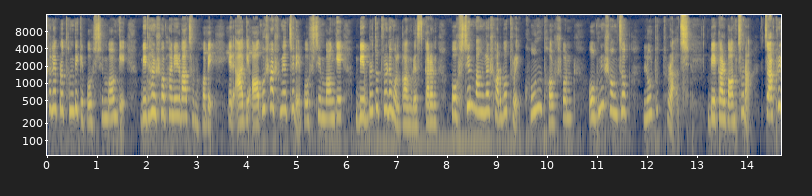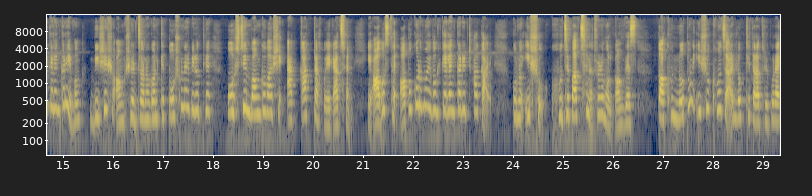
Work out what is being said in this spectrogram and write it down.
সালে প্রথম দিকে পশ্চিমবঙ্গে বিধানসভা নির্বাচন হবে। এর আগে অপশাসনের জেরে পশ্চিমবঙ্গে বিব্রত তৃণমূল কংগ্রেস, কারণ পশ্চিম বাংলা সর্বত্রই খুন, ধর্ষণ, অগ্নিসংযোগ, লুটুতরাজ, বেকার বঞ্চনা, চাকরি কেলেঙ্কারি এবং বিশেষ অংশের জনগণকে তোষণের বিরুদ্ধে পশ্চিমবঙ্গবাসী এক কাট্টা হয়ে গেছেন। এ অবস্থায় অপকর্ম এবং কেলেঙ্কারি ঢাকায় কোনো ইস্যু খুঁজে পাচ্ছে না তৃণমূল কংগ্রেস। তখন নতুন ইস্যু খোঁজার লক্ষ্যে তারা ত্রিপুরায়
